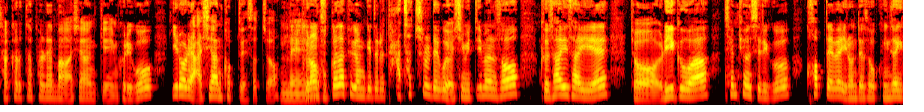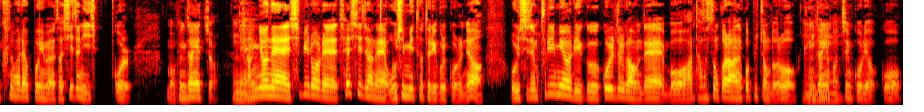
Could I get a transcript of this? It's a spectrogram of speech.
자카르타 팔렘방 아시안 게임 그리고 1월에 아시안컵도 했었죠. 네. 그런 국가대표 경기들을 다 차출되고 열심히 뛰면서 그 사이사이에 저 리그와 챔피언스리그 컵 대회 이런 데서 굉장히 큰 활약 보이면서 시즌 20골 뭐 굉장했죠. 네. 작년에 11월에 첼시전에 50m 드리블 골은요. 올 시즌 프리미어 리그 골들 가운데 뭐 한 다섯 손가락 안에 꼽힐 정도로 굉장히 음. 멋진 골이었고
